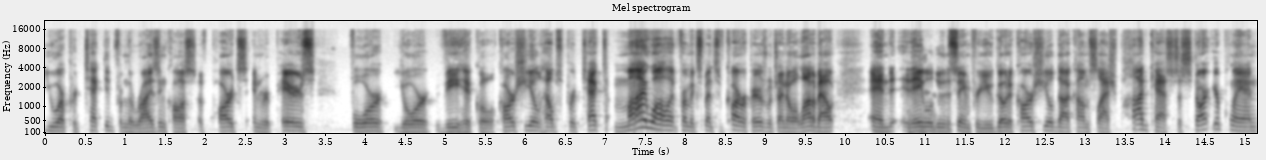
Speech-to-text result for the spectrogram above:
you are protected from the rising costs of parts and repairs for your vehicle. Car Shield helps protect my wallet from expensive car repairs, which I know a lot about, and they will do the same for you. Go to carshield.com slash podcast to start your plan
